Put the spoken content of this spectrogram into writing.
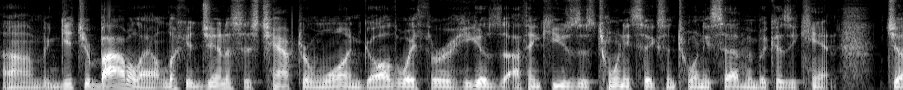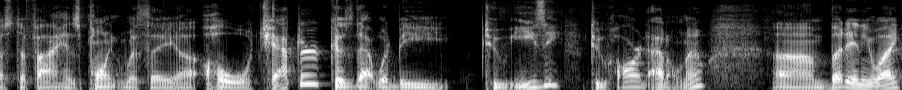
Um, get your Bible out. Look at Genesis chapter one. Go all the way through. He goes. I think he uses 26 and 27 because he can't justify his point with a, uh, a whole chapter because that would be too easy, too hard. I don't know. Um, but anyway,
